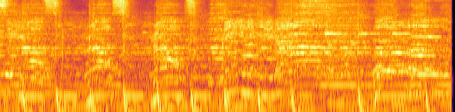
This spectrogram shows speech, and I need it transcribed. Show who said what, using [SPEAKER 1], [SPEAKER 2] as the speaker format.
[SPEAKER 1] ser nós.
